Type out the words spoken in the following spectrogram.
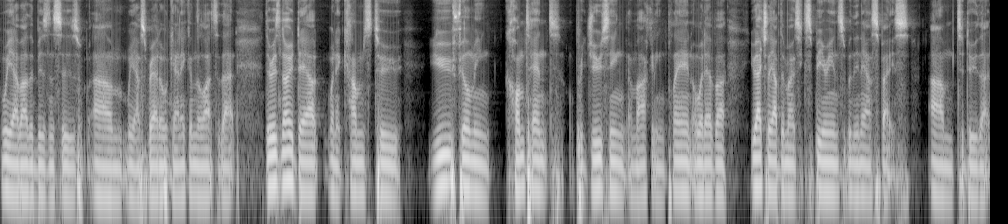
we have other businesses, um, we have Sprout Organic and the likes of that. There is no doubt when it comes to you filming content, producing a marketing plan or whatever, you actually have the most experience within our space um, to do that.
